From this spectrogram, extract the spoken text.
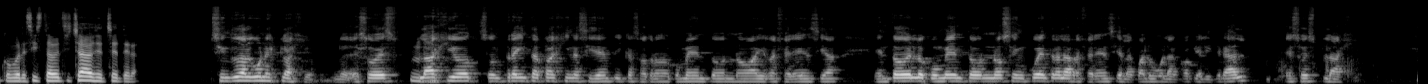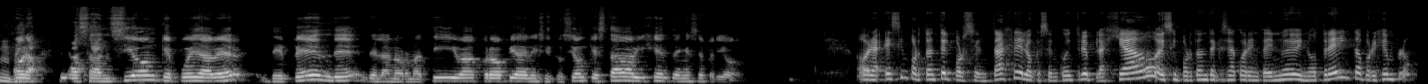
congresista Betsy Chávez, etcétera. Sin duda alguna es plagio. Eso es plagio, son 30 páginas idénticas a otro documento, no hay referencia. En todo el documento no se encuentra la referencia en la cual hubo la copia literal. Eso es plagio. Ahora, la sanción que puede haber depende de la normativa propia de la institución que estaba vigente en ese periodo. Ahora, ¿es importante el porcentaje de lo que se encuentre plagiado? ¿Es importante que sea 49 y no 30, por ejemplo?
